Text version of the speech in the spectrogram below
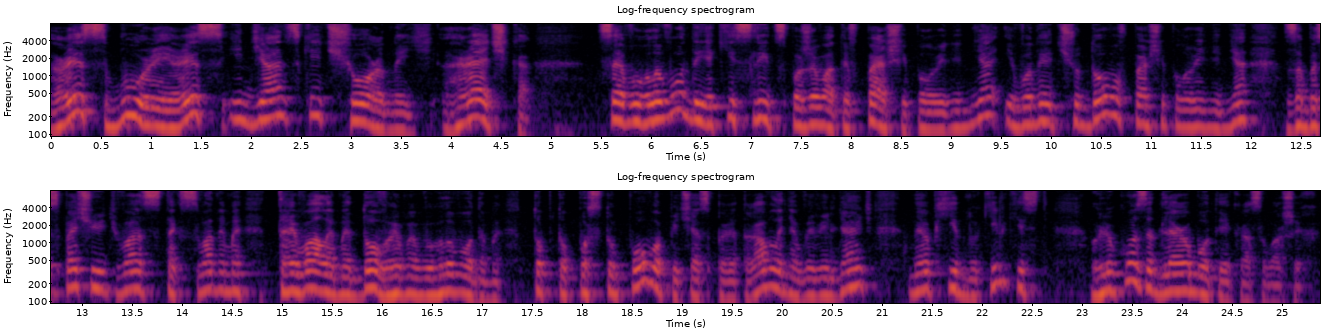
рис бурий, рис індіанський чорний, гречка. Це вуглеводи, які слід споживати в першій половині дня, і вони чудово в першій половині дня забезпечують вас так званими тривалими довгими вуглеводами. Тобто поступово під час перетравлення вивільняють необхідну кількість глюкози для роботи якраз ваших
